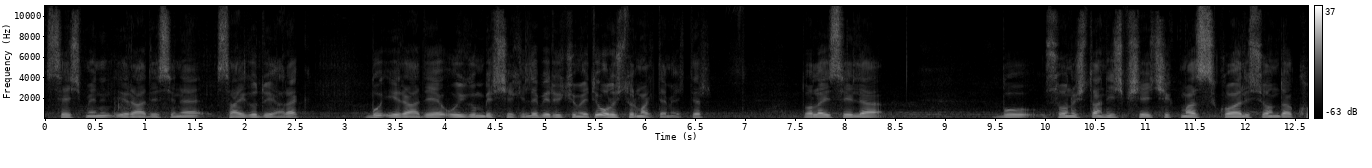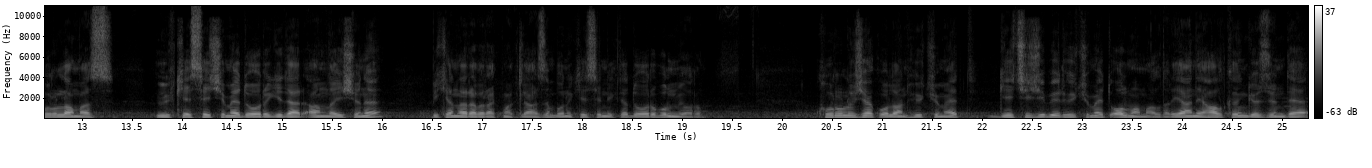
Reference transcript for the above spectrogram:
seçmenin iradesine saygı duyarak bu iradeye uygun bir şekilde bir hükümeti oluşturmak demektir. Dolayısıyla bu sonuçtan hiçbir şey çıkmaz, koalisyonda kurulamaz, ülke seçime doğru gider anlayışını bir kenara bırakmak lazım. Bunu kesinlikle doğru bulmuyorum. Kurulacak olan hükümet geçici bir hükümet olmamalıdır. Yani halkın gözünde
